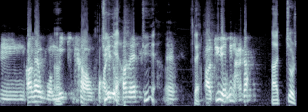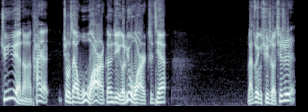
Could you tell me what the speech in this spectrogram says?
嗯，刚才我没听到，不好意思。刚才君越，嗯，对。啊，君越跟哪个车？啊，就是君越呢，它也就是在五五二跟这个六五二之间来做一个取舍。其实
